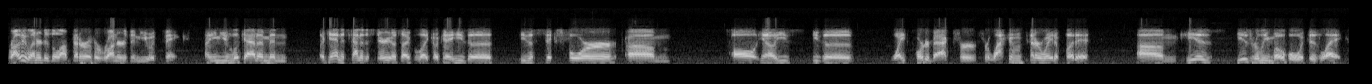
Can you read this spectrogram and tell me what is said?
Riley Leonard is a lot better of a runner than you would think. I mean, you look at him, and again, it's kind of the stereotype of like, okay, he's a he's a six four, um, tall. You know, he's he's a white quarterback for for lack of a better way to put it um, he is he is really mobile with his legs,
